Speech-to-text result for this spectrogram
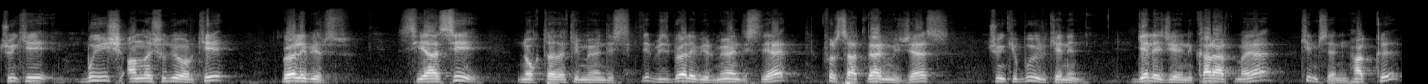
Çünkü bu iş anlaşılıyor ki böyle bir siyasi noktadaki mühendisliktir. Biz böyle bir mühendisliğe fırsat vermeyeceğiz. Çünkü bu ülkenin geleceğini karartmaya kimsenin hakkı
